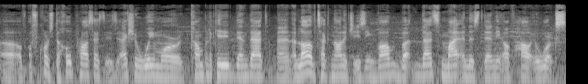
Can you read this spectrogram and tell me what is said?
Uh, of, of course, the whole process is actually way more complicated than that, and a lot of technology is involved, but that's my understanding of how it works.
